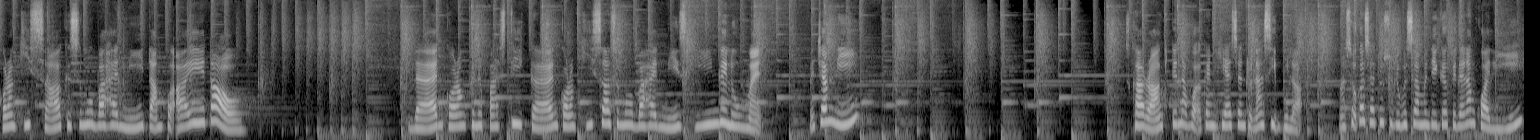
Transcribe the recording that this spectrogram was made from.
Korang kisar ke semua bahan ni tanpa air tau. Dan korang kena pastikan korang kisar semua bahan ni sehingga lumat. Macam ni. Sekarang kita nak buatkan hiasan untuk nasi pula. Masukkan satu sudu besar mentega ke dalam kuali.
